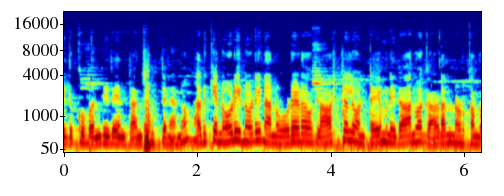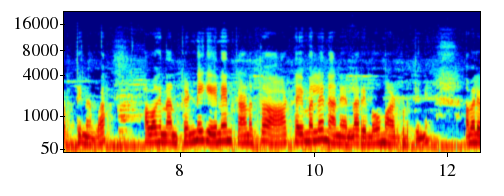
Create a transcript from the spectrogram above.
ಇದಕ್ಕೂ ಬಂದಿದೆ ಅಂತ ಅನಿಸುತ್ತೆ ನಾನು. ಅದಕ್ಕೆ ನೋಡಿ ನೋಡಿ ನಾನು ಓಡಾಡೋವಾಗ ಲಾಸ್ಟಲ್ಲಿ ಒಂದು ಟೈಮ್ ನಿಧಾನವಾಗಿ ಗಾರ್ಡನ್ ನೋಡ್ಕೊಂಬರ್ತೀನಲ್ವ ಆವಾಗ ನನ್ನ ಕಣ್ಣಿಗೆ ಏನೇನು ಕಾಣುತ್ತೋ ಆ ಟೈಮಲ್ಲೇ ನಾನು ಎಲ್ಲ ರಿಮೂವ್ ಮಾಡಿಬಿಡ್ತೀನಿ. ಆಮೇಲೆ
